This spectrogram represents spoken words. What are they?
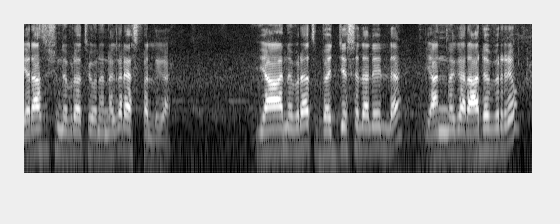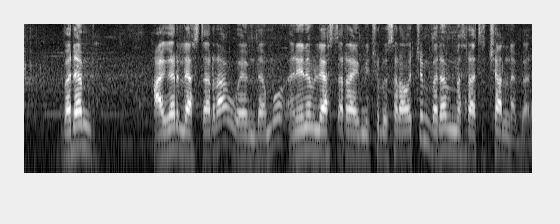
የራስሽ ንብረት የሆነ ነገር ያስፈልጋል። ያ ንብረት በእጄ ስለሌለ ያን ነገር አደብሬው በደንብ ሀገር ሊያስጠራ ወይም ደግሞ እኔንም ሊያስጠራ የሚችሉ ስራዎችን በደንብ መስራት ይቻል ነበረ።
